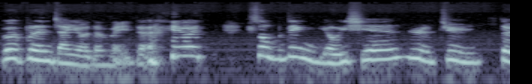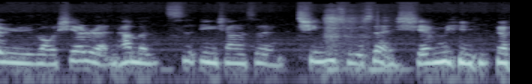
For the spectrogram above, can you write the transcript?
我也不能讲有的没的，因为说不定有一些日剧对于某些人他们是印象是很清楚、是很鲜明的，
